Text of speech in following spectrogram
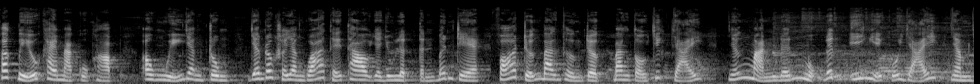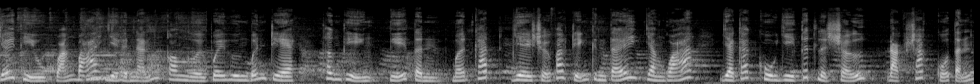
Phát biểu khai mạc cuộc họp, ông Nguyễn Văn Trung, Giám đốc Sở Văn hóa Thể thao và Du lịch tỉnh Bến Tre, Phó trưởng ban thường trực ban tổ chức giải, nhấn mạnh đến mục đích ý nghĩa của giải nhằm giới thiệu quảng bá về hình ảnh con người quê hương Bến Tre, thân thiện, nghĩa tình, mến khách về sự phát triển kinh tế, văn hóa và các khu di tích lịch sử đặc sắc của tỉnh.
